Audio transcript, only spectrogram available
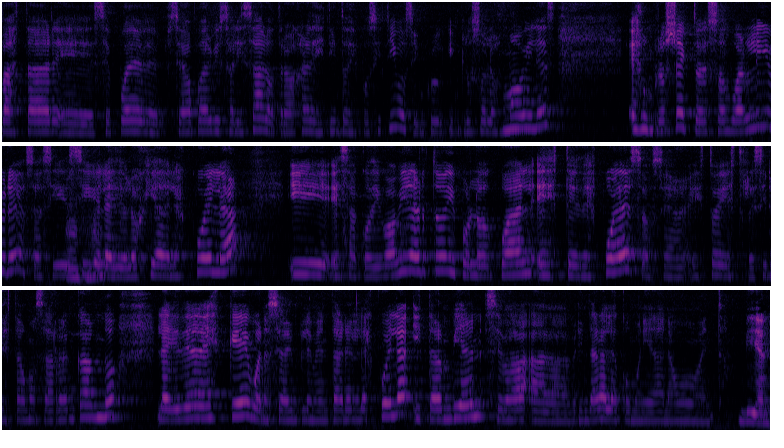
va a estar, se, puede, se va a poder visualizar o trabajar de distintos dispositivos, incluso los móviles. Es un proyecto de software libre, o sea, sigue la ideología de la escuela y es a código abierto y por lo cual este después, o sea, esto es, recién estamos arrancando, la idea es que bueno, se va a implementar en la escuela y también se va a brindar a la comunidad en algún momento. Bien,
